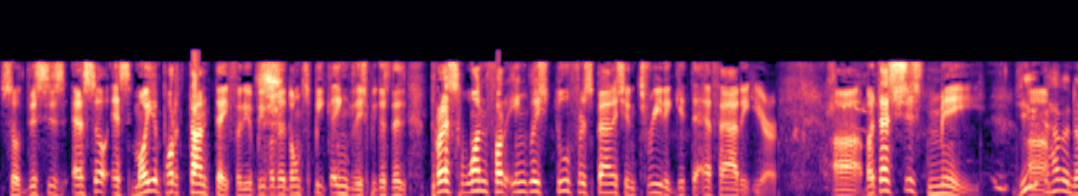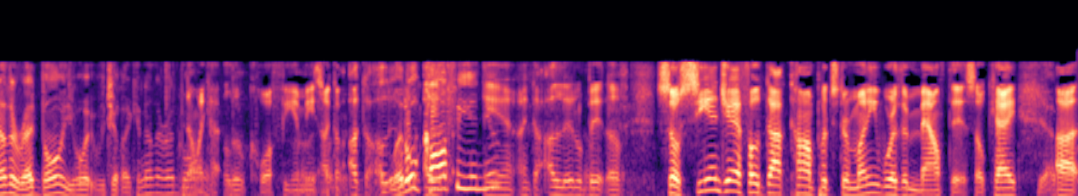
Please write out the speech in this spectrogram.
So this is eso es muy importante for the people that don't speak English because they press one for English, two for Spanish, and three to get the f out of here. Uh, but that's just me. Do you Uh, have another Red Bull? You would you like another Red Bull? No, I got a little coffee in me. I got, I got a, A little coffee in you? Yeah, I got a little bit of. So CNJFO.com puts their money where their mouth is. Okay, Yep. uh,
